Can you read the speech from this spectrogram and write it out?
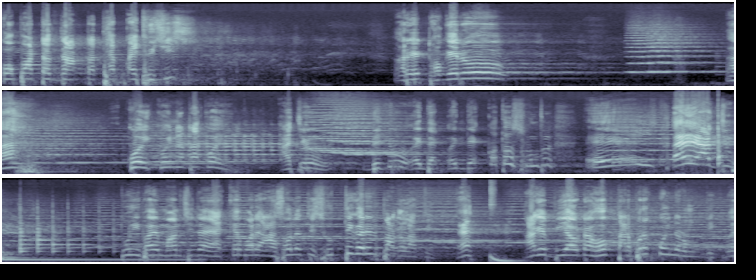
কপারটা নাকটা থেপকাই থুইছিস? আরে, ঠগেরও। আহ, কই কইনাটা কই? আজু। দেখু ওই দেখ ওই দেখ কত সুন্দর এই এই আজু তুই ভাই মানসিটা একেবারে আসলে তুই সত্যিকারের পাগলা তুই হ্যাঁ? আগে বিয়াটা হোক তারপরে কইনার মুখ দেখবে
